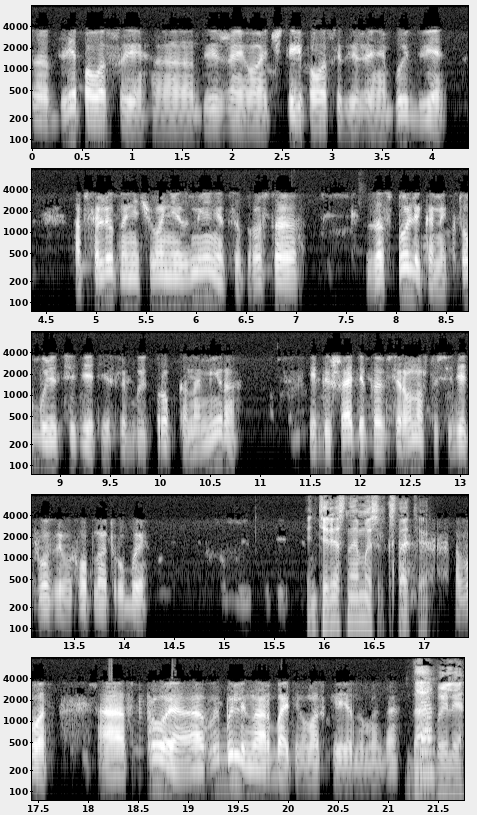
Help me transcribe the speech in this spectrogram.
э, две полосы э, движения, ой, четыре полосы движения, будет две. абсолютно ничего не изменится. Просто за столиками кто будет сидеть, если будет пробка на мира и дышать, это все равно, что сидеть возле выхлопной трубы. Интересная мысль, кстати. Вот. А второе, а вы были на Арбате в Москве, я думаю, да? Да, были.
